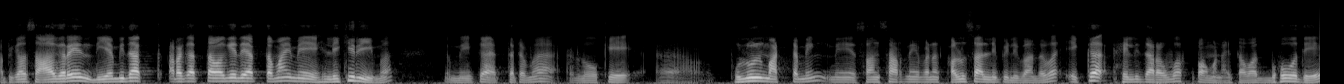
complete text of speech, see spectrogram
අපිකල් සාගරයෙන් දියමිදක් අරගත්තා වගේ දෙයක් තමයි මේ හෙලිකිරීම මේක ඇත්තටම ලෝකේ පුළුල් මට්ටමින් මේ සංසරණය වන කළු සල්ලි පිළිබඳව එක හෙළි දරව්වක් පමණයි. තවත් බොහෝදේ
